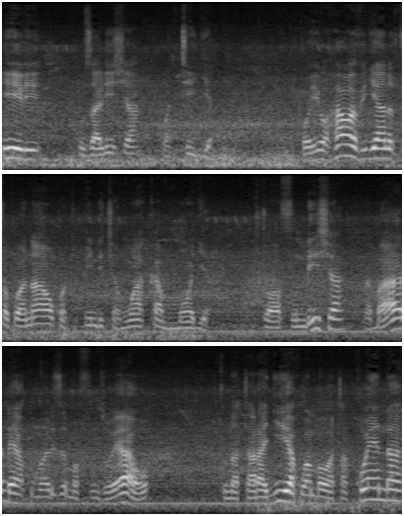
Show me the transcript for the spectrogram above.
ili kuzalisha kwa tija. Kwa hiyo hawa vijana tutakuwa nao kwa kipindi cha mwaka mmoja, tutawafundisha na baada ya kumaliza mafunzo yao tunatarajia kwamba watakwenda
